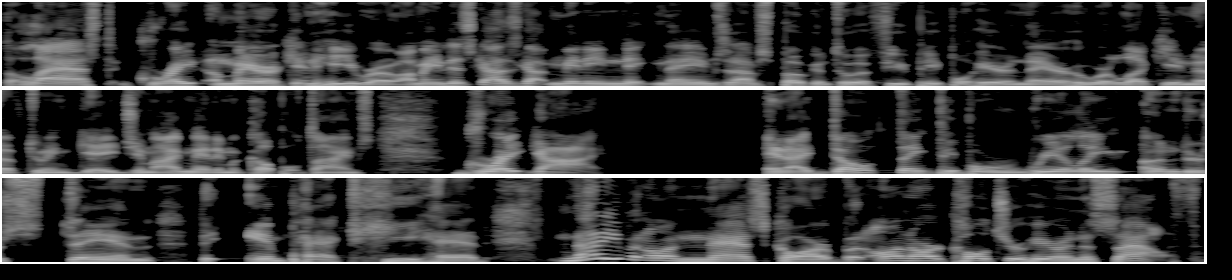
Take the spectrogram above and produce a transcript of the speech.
the last great American hero. I mean, this guy's got many nicknames, and I've spoken to a few people here and there who were lucky enough to engage him. I met him a couple times. Great guy. And I don't think people really understand the impact he had, not even on NASCAR, but on our culture here in the South.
